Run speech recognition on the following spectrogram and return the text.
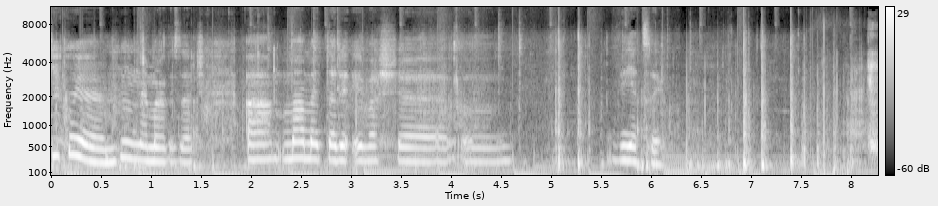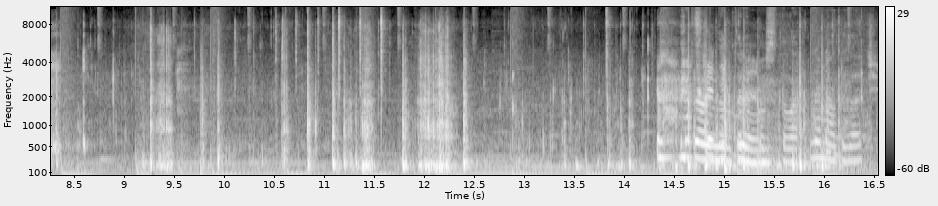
Děkujem. hm, nemáte zač. A máme tady i vaše uh, věci. Děkujem. postele. Nemáte zač.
